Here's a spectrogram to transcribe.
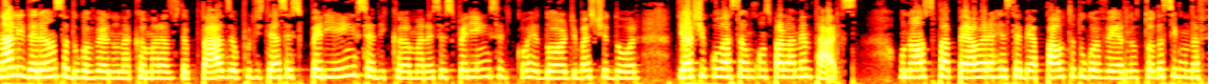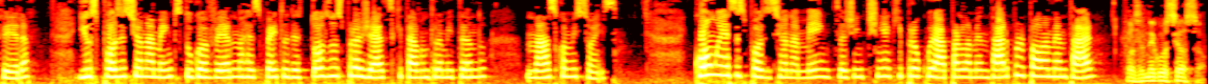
Na liderança do governo na Câmara dos Deputados, eu pude ter essa experiência de Câmara, essa experiência de corredor, de bastidor, de articulação com os parlamentares. O nosso papel era receber a pauta do governo toda segunda-feira e os posicionamentos do governo a respeito de todos os projetos que estavam tramitando nas comissões. Com esses posicionamentos, a gente tinha que procurar parlamentar por parlamentar. Fazer negociação.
